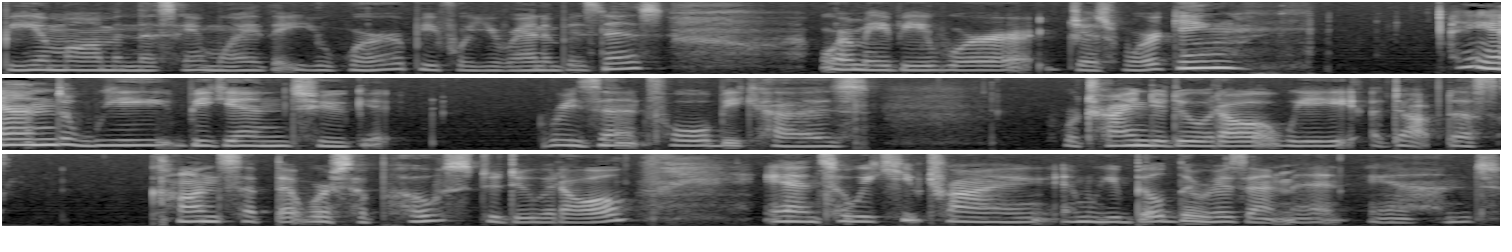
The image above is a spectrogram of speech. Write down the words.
be a mom in the same way that you were before you ran a business, or maybe were just working and we begin to get resentful because we're trying to do it all. We adopt this concept that we're supposed to do it all. And so we keep trying and we build the resentment, and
